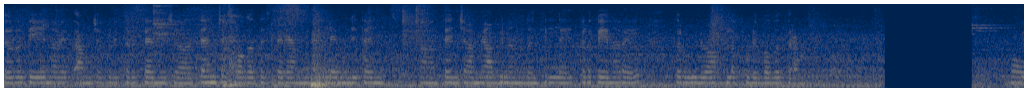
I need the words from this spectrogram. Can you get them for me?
तर ते येणार आहेत आमच्याकडे. तर त्यांच्या त्यांच्या तरी आम्ही केलं आहे. म्हणजे त्यां अं, आम्ही अभिनंदन केलं आहे. तर ते येणार आहे. तर व्हिडिओ आपला पुढे बघत राहा. हो.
